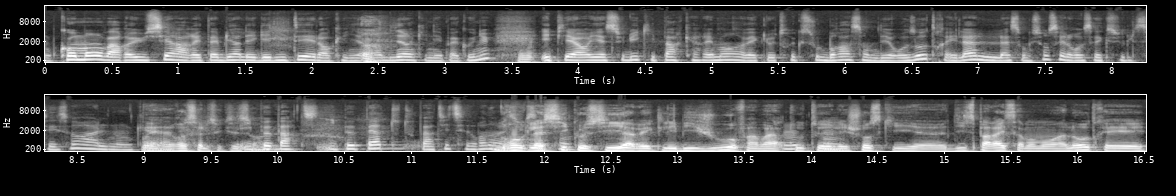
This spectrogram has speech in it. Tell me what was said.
on- comment on va réussir à rétablir l'égalité alors qu'il y a Ah. un bien qui n'est pas connu. Et puis, alors, il y a celui qui part carrément avec le truc sous le bras sans le dire aux autres, et là, la sanction, c'est le recel successoral. Donc, ouais, euh, recel il, successeur. peut parti- il peut perdre toute partie de ses droits dans la Grand succession. classique aussi avec les bijoux, enfin voilà, Mm, toutes mm. les choses qui euh, disparaissent à un moment ou à un autre et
